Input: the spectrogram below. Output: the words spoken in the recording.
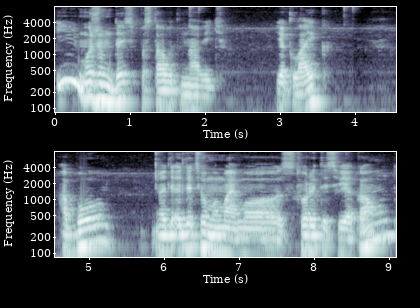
і можемо десь поставити навіть як лайк. Або для цього ми маємо створити свій аккаунт.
